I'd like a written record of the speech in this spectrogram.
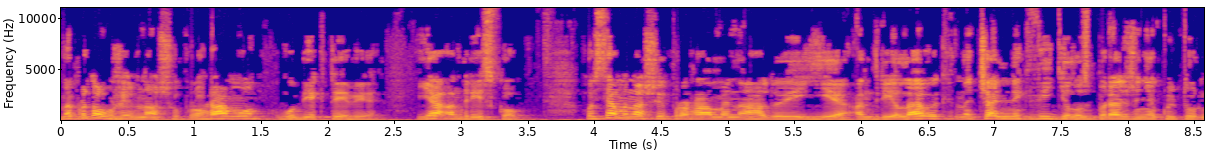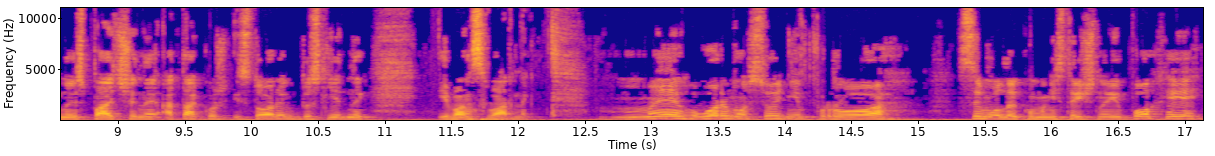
Ми продовжуємо нашу програму в об'єктиві. Я Андрій Скоп. Гостями нашої програми нагадую є Андрій Левик, начальник відділу збереження культурної спадщини, а також історик, дослідник Іван Сварник. Ми говоримо сьогодні про символи комуністичної епохи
